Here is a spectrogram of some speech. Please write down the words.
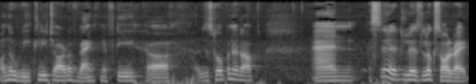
On the weekly chart of bank nifty uh, i'll just open it up. And still it looks all right.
